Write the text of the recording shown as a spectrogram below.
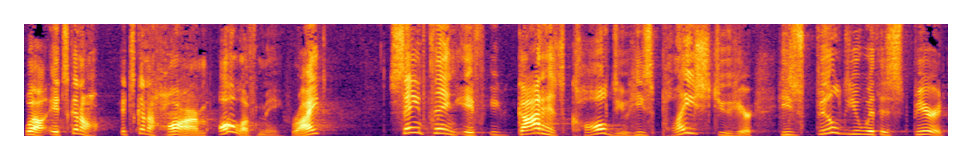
Well, it's going to it's going to harm all of me, right? Same thing. If God has called you, He's placed you here, He's filled you with His Spirit,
